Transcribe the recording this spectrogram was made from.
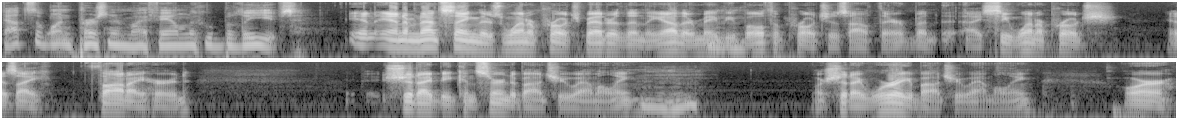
that's the one person in my family who believes. And, and I'm not saying there's one approach better than the other. Mm-hmm. Maybe both approaches out there, but I see one approach as I thought I heard. Should I be concerned about you, Emily? Mm-hmm. Or should I worry about you, Emily? Or,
